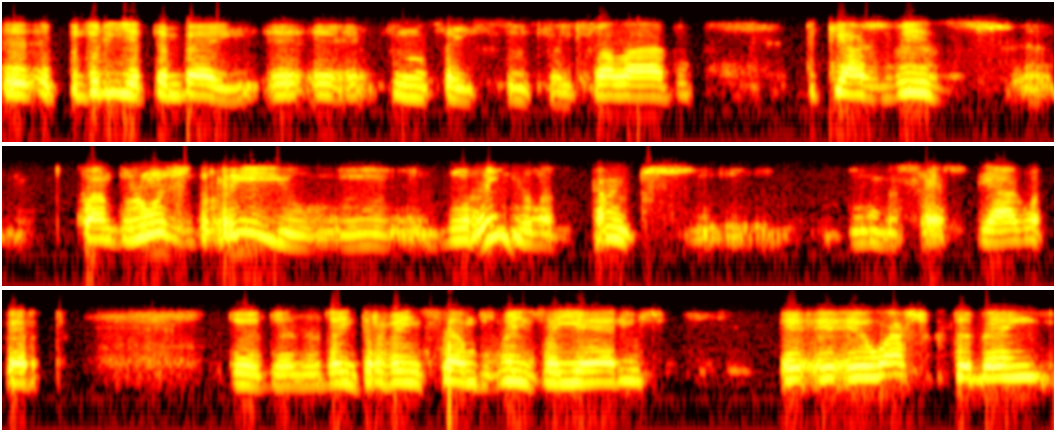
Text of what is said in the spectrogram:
eh, poderia também, eh, não sei se foi falado, de que às vezes, quando longe do rio, do rio ou de tanques de um acesso de água perto da intervenção dos meios aéreos, eu acho que também,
